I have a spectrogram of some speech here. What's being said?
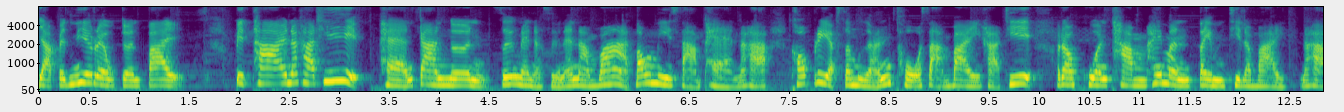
อย่าเป็นหนี้เร็วเกินไป ปิดท้ายนะคะที่แผนการเงิน ซึ่งในหนังสือแนะนำว่าต้องมี 3 แผนนะคะ เขาเปรียบเสมือนโถ 3 ใบค่ะ ที่เราควรทำให้มันเต็มทีละใบนะคะ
